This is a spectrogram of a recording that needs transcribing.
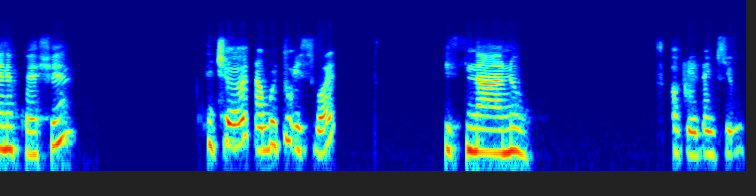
Any question? Teacher, number two is what? It's Nanu. Okay, thank you.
